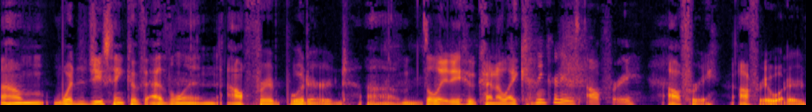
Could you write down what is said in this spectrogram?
um what did you think of Evelyn Alfred Woodard um the lady who kind of like I think her name's Alfrey. Alfred Alfred Woodard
